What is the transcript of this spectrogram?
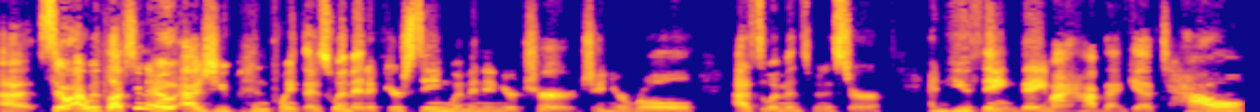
Uh, so I would love to know as you pinpoint those women, if you're seeing women in your church in your role as the women's minister, and you think they might have that gift, how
